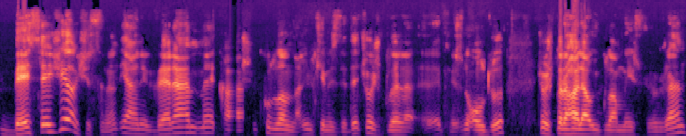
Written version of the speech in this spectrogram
BSJ aşısının yani vereme karşı kullanılan ülkemizde de çocuklara hepimizin olduğu çocuklara hala uygulanmayı sürdüren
